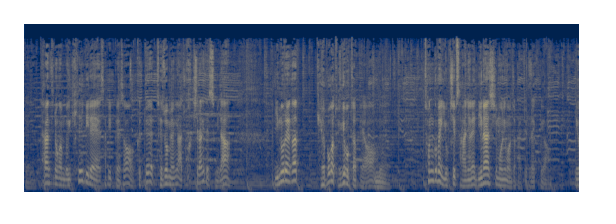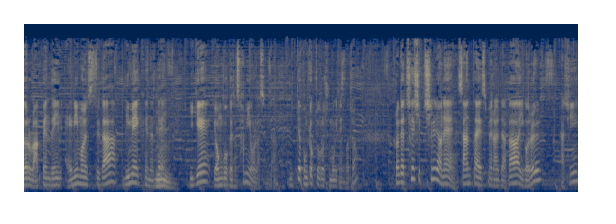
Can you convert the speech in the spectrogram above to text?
그 타란티노 감독이 킬빌에 삽입해서 그때 재조명이 아주 확실하게 됐습니다. 이 노래가 계보가 되게 복잡해요. 네. 1964년에 니나 시몬이 먼저 발표를 했고요. 이거를 락밴드인 애니멀스가 리메이크했는데 음. 이게 영국에서 3위에 올랐습니다. 이때 본격적으로 주목이 된 거죠. 그런데 77년에 산타 에스메랄다가 이거를 다시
